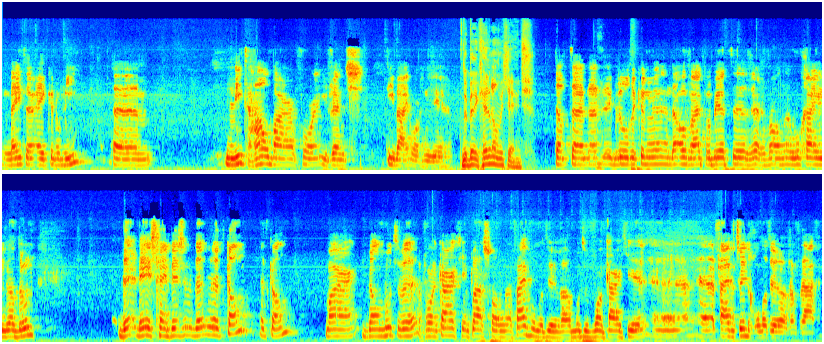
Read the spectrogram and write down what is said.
meter economie ehm, niet haalbaar voor events die wij organiseren. Daar ben ik helemaal met je eens. Dat, eh, dat- ik bedoel, kunnen we, en de overheid probeert te zeggen van eh, hoe gaan jullie dat doen? Er, is geen business. Het kan, het kan. Maar dan moeten we voor een kaartje in plaats van eh, 500 euro, moeten we voor een kaartje eh, eh, 2500 euro gaan vragen.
